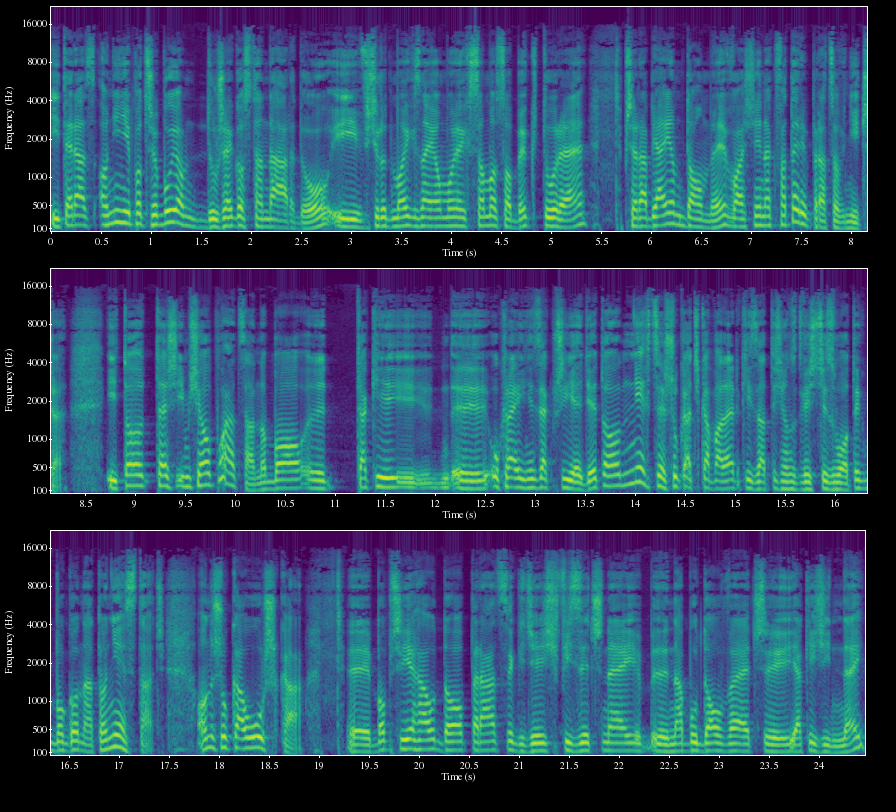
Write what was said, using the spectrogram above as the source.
I teraz oni nie potrzebują dużego standardu i wśród moich znajomych są osoby, które przerabiają domy właśnie na kwatery pracownicze. I to też im się opłaca, no bo it taki y, Ukrainiec jak przyjedzie, to on nie chce szukać kawalerki za 1200 zł, bo go na to nie stać. On szuka łóżka, y, bo przyjechał do pracy gdzieś fizycznej, y, na budowę czy jakiejś innej.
